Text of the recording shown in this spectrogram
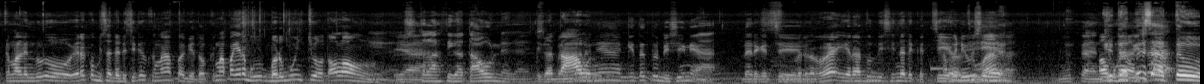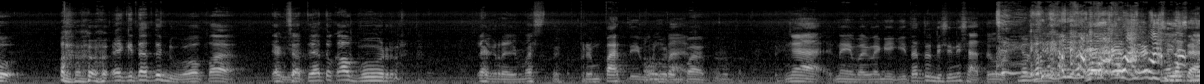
Kenalin dulu. Ira kok bisa ada di sini kenapa gitu? Kenapa Ira baru muncul? Tolong. Iya, Setelah tiga tahun ya guys. Tiga tahun. Sebenarnya kita tuh di sini ya dari kecil. Sebenarnya Ira tuh di sini dari kecil. Apa diusir? cuman- Bukan. Oh, kita bukan. tuh satu. eh kita tuh dua pak. Yang satunya tuh kabur. Yang remas tuh berempat nih berempat. Nggak, nih balik lagi kita tuh di sini satu. Gak ngerti. kan kita di sini Ngelek, satu.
